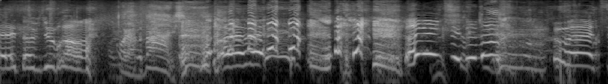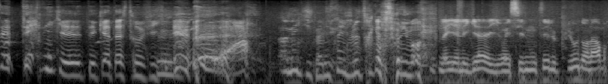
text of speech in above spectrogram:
Allait être un vieux bras hein. Oh la vache Ouais, cette technique elle était catastrophique. Ah mec, il fallait save le truc absolument. Là, il y a les gars, ils vont essayer de monter le plus haut dans l'arbre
